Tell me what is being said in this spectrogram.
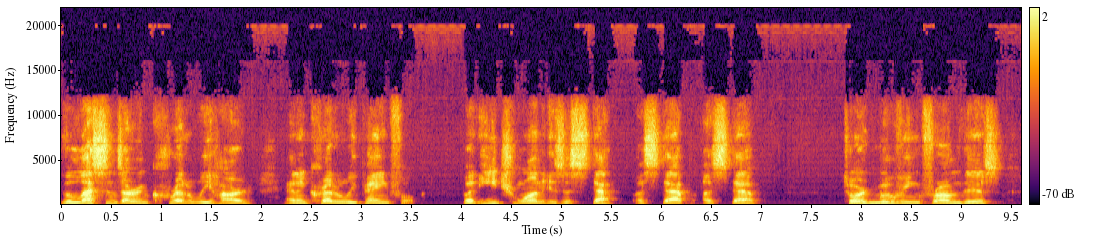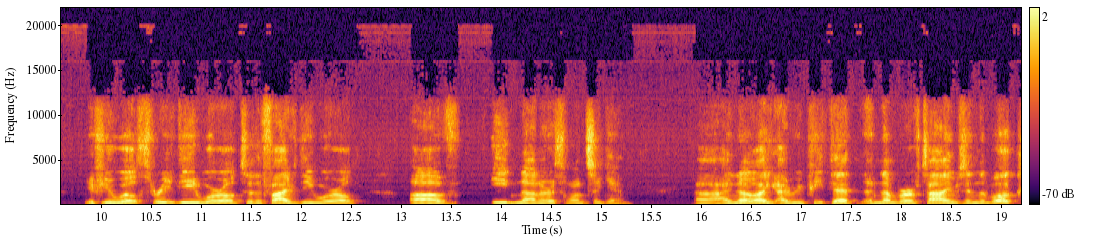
the lessons are incredibly hard and incredibly painful, but each one is a step, a step, a step toward moving from this if you will, 3D world to the 5D world of Eden on Earth once again. Uh, I know I, I repeat that a number of times in the book,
